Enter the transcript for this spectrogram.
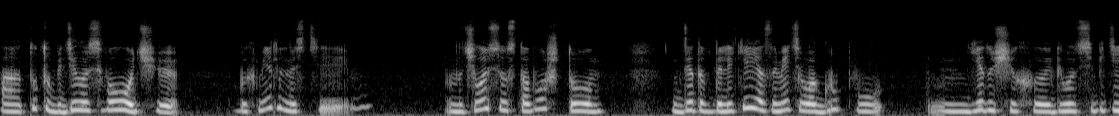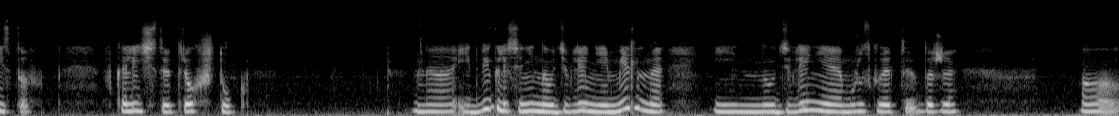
А тут убедилась воочию в их медленности. Началось все с того, что где-то вдалеке я заметила группу едущих э, велосипедистов количестве трех штук. Э, и двигались они на удивление медленно и на удивление, можно сказать, даже э,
